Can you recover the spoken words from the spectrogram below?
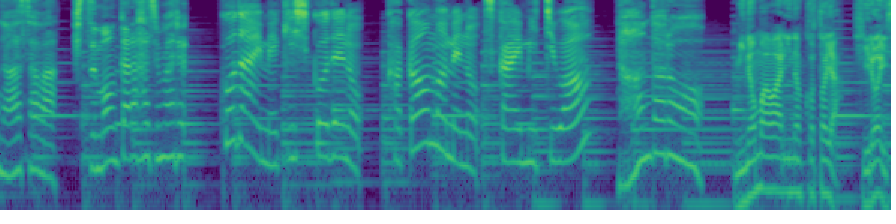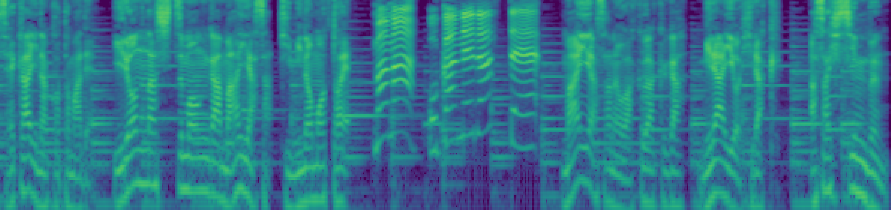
家の朝は質問から始まる。古代メキシコでのカカオ豆の使い道は？何だろう。身の回りのことや広い世界のことまでいろんな質問が毎朝君のもとへ。ママお金だって。毎朝のワクワクが未来を開く。朝日新聞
